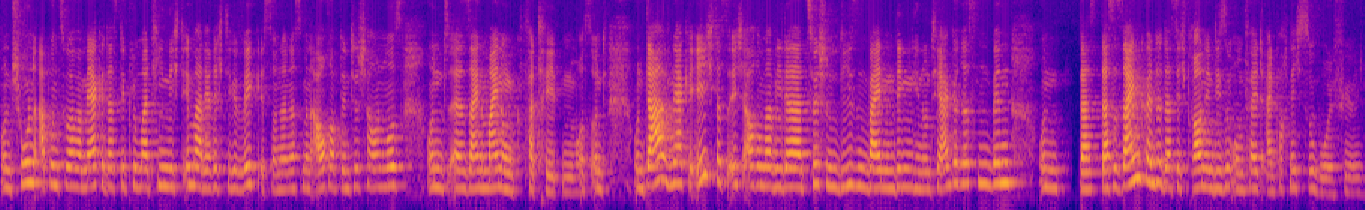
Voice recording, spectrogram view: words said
und schon ab und zu aber merke, dass Diplomatie nicht immer der richtige Weg ist, sondern dass man auch auf den Tisch schauen muss und äh, seine Meinung vertreten muss. Und, und da merke ich, dass ich auch immer wieder zwischen diesen beiden Dingen hin und her gerissen bin und dass, dass es sein könnte, dass sich Frauen in diesem Umfeld einfach nicht so wohl fühlen.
